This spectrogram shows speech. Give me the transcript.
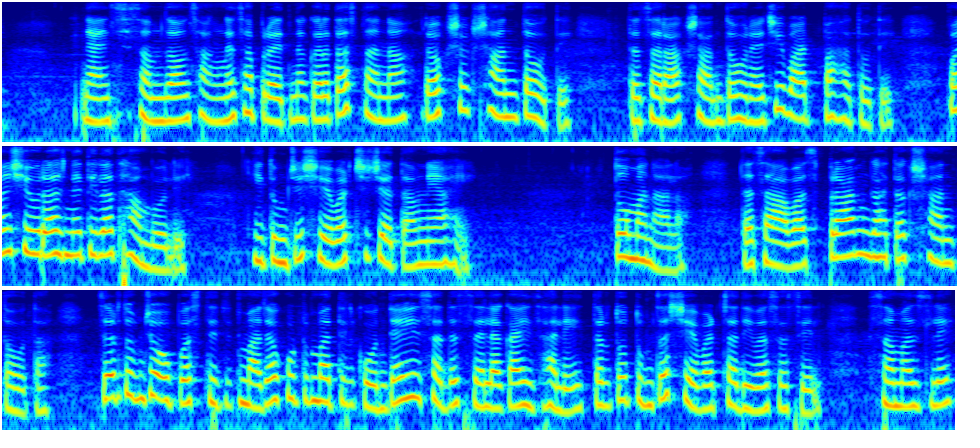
नॅन्सी समजावून सांगण्याचा प्रयत्न करत असताना रक्षक शांत होते. त्याचा राग शांत होण्याची वाट पाहत होते. पण शिवराजने तिला थांबवले. ही तुमची शेवटची चेतावणी आहे तो म्हणाला. त्याचा आवाज प्राणघातक शांत होता. जर तुमच्या उपस्थितीत माझ्या कुटुंबातील कोणत्याही सदस्याला काही झाले तर तो तुमचा शेवटचा दिवस असेल. समजले?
